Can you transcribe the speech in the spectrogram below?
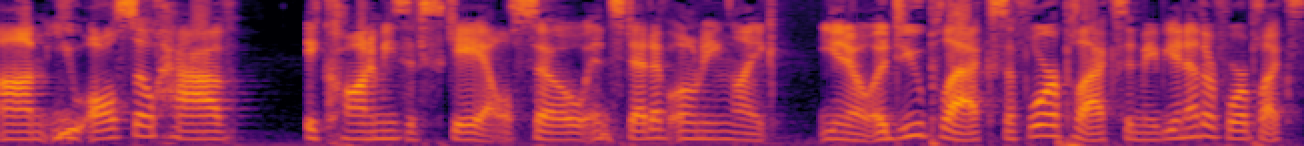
Um, you also have economies of scale. So instead of owning like you know, a duplex, a fourplex, and maybe another fourplex,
